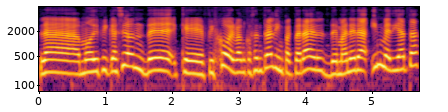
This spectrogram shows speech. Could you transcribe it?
La modificación que fijó el Banco Central impactará de manera inmediata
